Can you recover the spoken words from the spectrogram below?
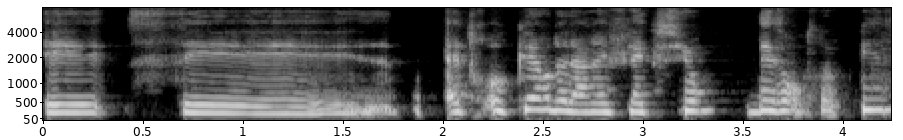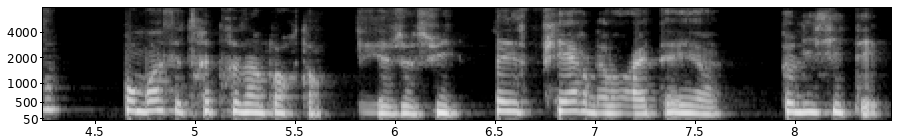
et c'est être au cœur de la réflexion des entreprises. Pour moi, c'est très très important. Et je suis très fière d'avoir été euh, sollicitée.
